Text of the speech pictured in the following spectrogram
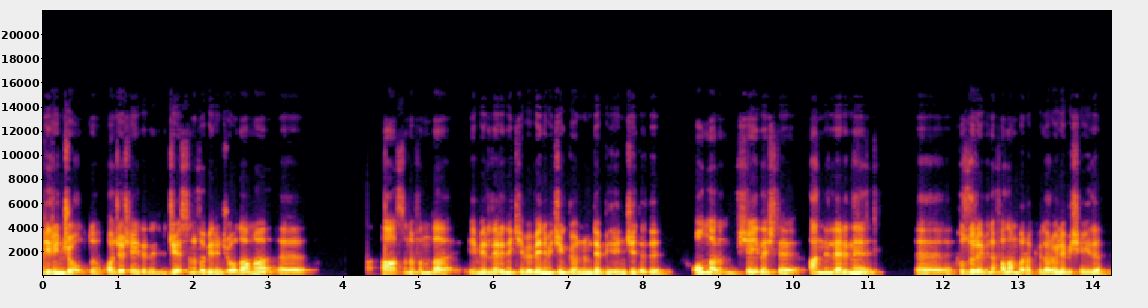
birinci oldu. Hoca şey dedi C sınıfı birinci oldu ama e, A sınıfında emirlerin ekibi benim için gönlümde birinci dedi. Onların şeyi de işte annelerini e, huzur evine falan bırakıyorlar öyle bir şeydi.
